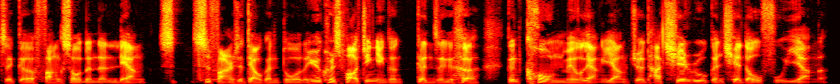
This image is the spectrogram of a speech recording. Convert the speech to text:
这个防守的能量是是反而是掉更多的，因为 Chris Paul 今年跟跟这个跟 Cone 没有两样，就是他切入跟切豆腐一样了，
